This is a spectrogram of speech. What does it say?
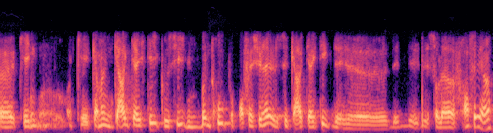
euh, qui, est qui est quand même une caractéristique aussi d'une bonne troupe professionnelle. C'est caractéristique des, euh, des, des, des, soldats français, hein,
